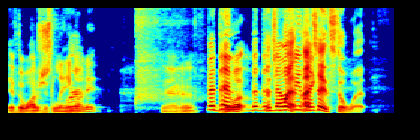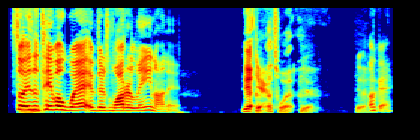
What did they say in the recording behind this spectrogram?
If the water's just laying on it. Uh-huh. But You then know what? th- th- It's that wet. would be like I'd say it's still wet. So is Mhm. a table wet if there's water laying on it? Yeah, Yeah. that's wet. Yeah. Yeah. Okay.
